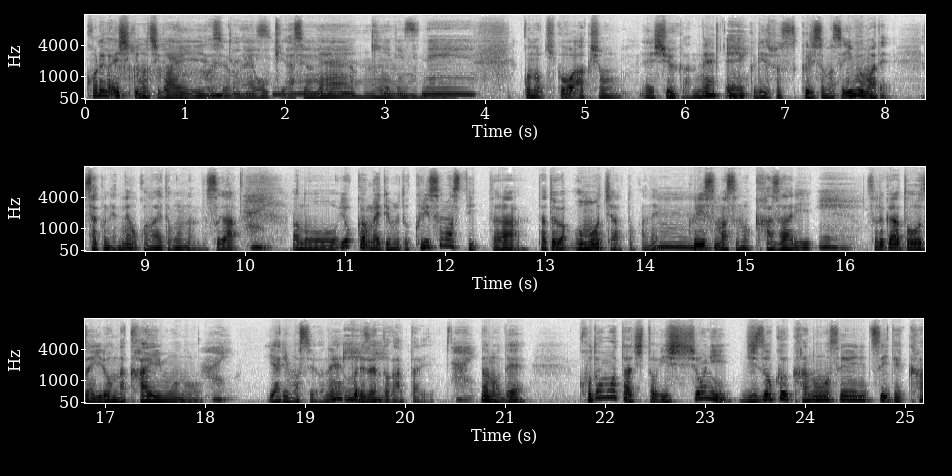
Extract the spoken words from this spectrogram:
これが意識の違いですよね大きいですよね。大きいですうんね。この気候アクションえー週間ね、えクリスマスクリスマスイブまで昨年ね行われたものなんですがはい。あのよく考えてみるとクリスマスって言ったら例えばおもちゃとかね、うんクリスマスの飾り。ええ。それから当然いろんな買い物。はい。やりますよね。ええ。プレゼントがあったり。はい。なので子どもたちと一緒に持続可能性について考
